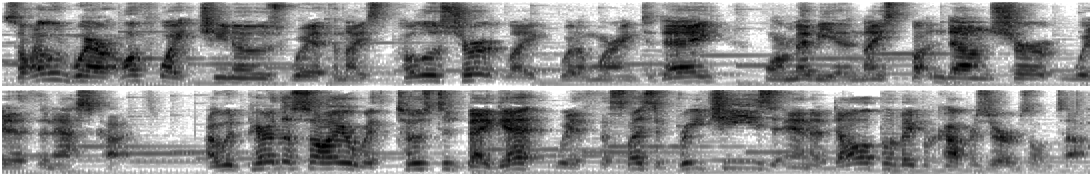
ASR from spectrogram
So I would wear off-white chinos with a nice polo shirt, like what I'm wearing today, or maybe a nice button-down shirt with an ascot. I would pair the Sawyer with toasted baguette with a slice of brie cheese and a dollop of apricot preserves on top.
